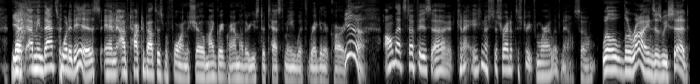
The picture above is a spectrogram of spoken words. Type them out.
Yeah. But I mean, that's what it is. And I've talked about this before on the show. My great grandmother used to test me with regular cards. Yeah. All that stuff is, uh, can I, you know, it's just right up the street from where I live now. So Well, the Rhines, as we said,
